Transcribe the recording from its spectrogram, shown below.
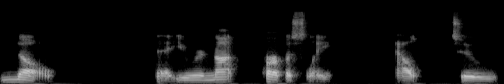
know that you are not purposely out to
